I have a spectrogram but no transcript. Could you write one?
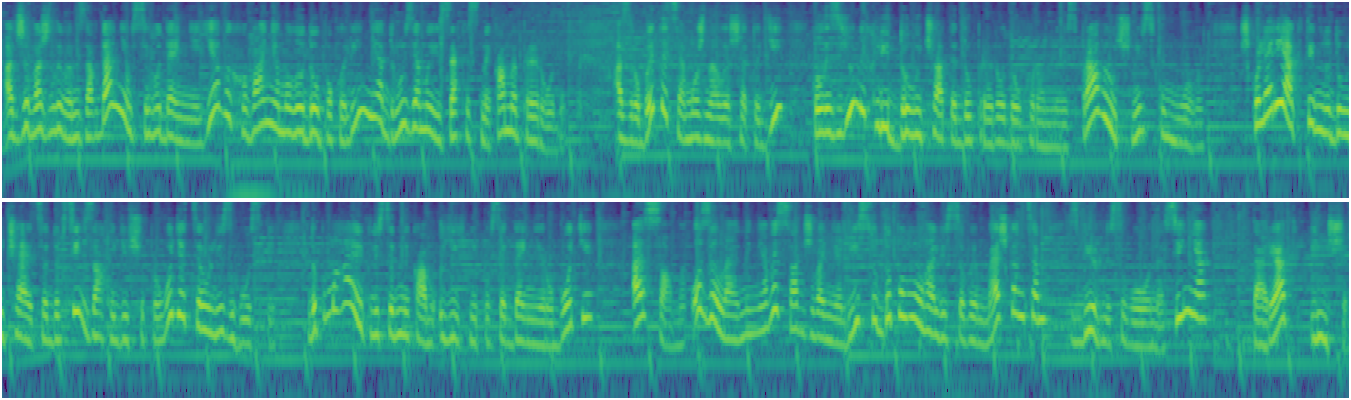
Адже важливим завданням сьогодення є виховання молодого покоління друзями і захисниками природи. А зробити це можна лише тоді, коли з юних літ долучати до природоохоронної справи учнівську молодь. Школярі активно долучаються до всіх заходів, що проводяться у лісгоспі, допомагають лісівникам у їхній повсякденній роботі, а саме озеленення, висаджування лісу, допомога лісовим мешканцям, збір лісового насіння та ряд інших.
